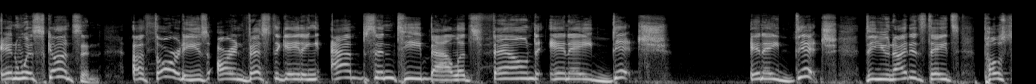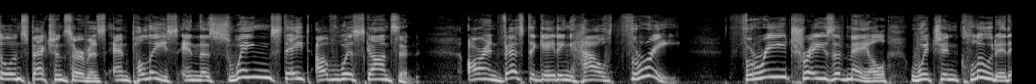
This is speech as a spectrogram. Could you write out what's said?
In Wisconsin, authorities are investigating absentee ballots found in a ditch in a ditch. The United States Postal Inspection Service and police in the swing state of Wisconsin are investigating how three three trays of mail, which included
